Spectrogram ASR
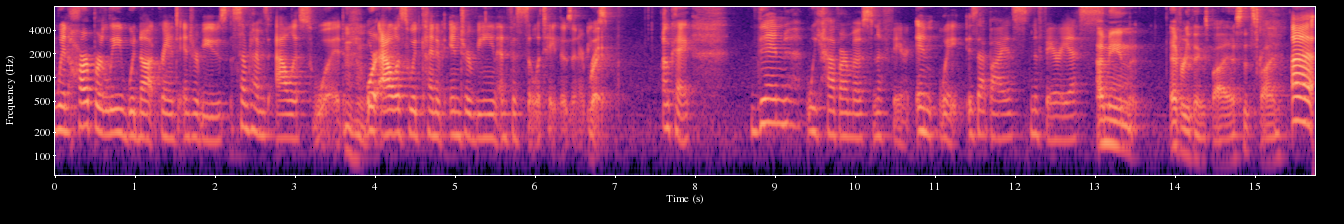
when Harper Lee would not grant interviews, sometimes Alice would, Mm-hmm. or Alice would kind of intervene and facilitate those interviews. Right. Okay. Then we have our most nefarious. And wait, is that bias? Nefarious. I mean, everything's biased. It's fine. Uh,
